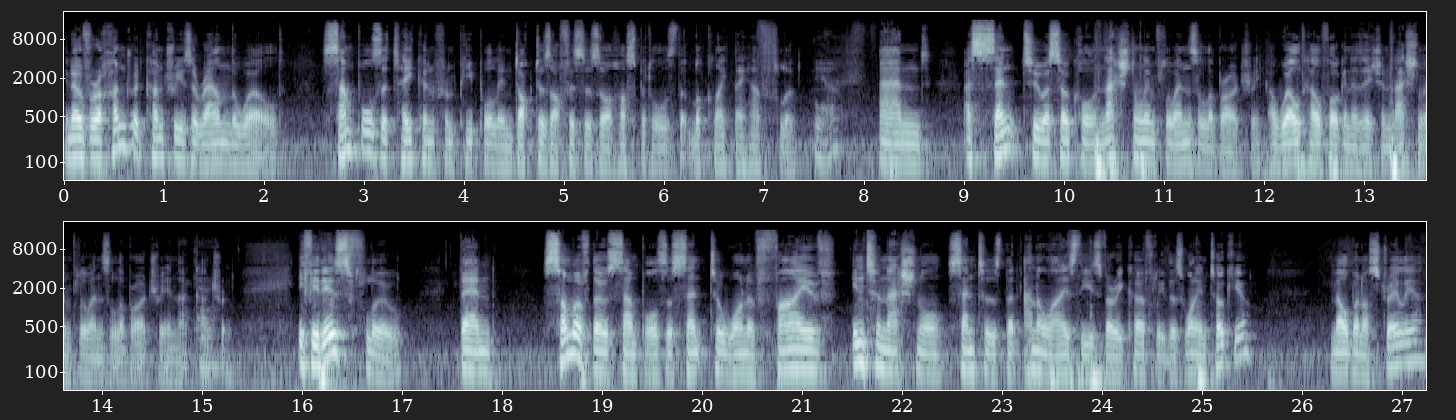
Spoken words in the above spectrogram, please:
In over 100 countries around the world, samples are taken from people in doctors' offices or hospitals that look like they have flu Yeah. and are sent to a so-called national influenza laboratory, a World Health Organization national influenza laboratory in that Okay. country. If it is flu, then some of those samples are sent to one of five international centers that analyze these very carefully. There's one in Tokyo, Melbourne, Australia,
